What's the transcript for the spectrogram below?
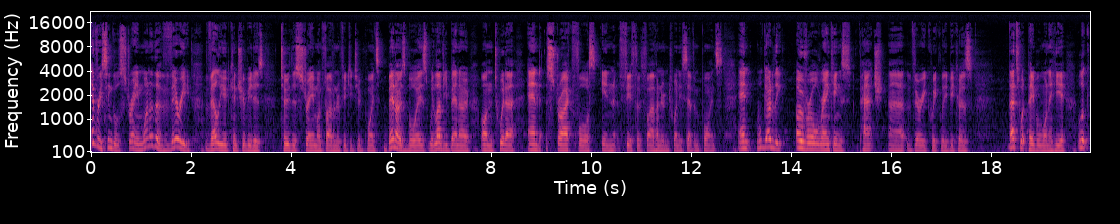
every single stream. One of the very valued contributors to the stream on 552 points. Benno's Boys, we love you, Benno, on Twitter, and Strike Force in fifth with 527 points. And we'll go to the overall rankings patch uh, very quickly because that's what people want to hear. Look,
